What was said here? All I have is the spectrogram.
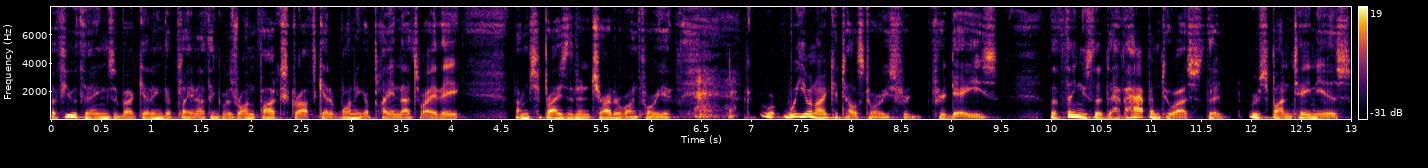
a few things about getting the plane. I think it was Ron Foxcroft get wanting a plane. That's why they. I'm surprised they didn't charter one for you. we, you and I could tell stories for for days. The things that have happened to us that were spontaneous,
